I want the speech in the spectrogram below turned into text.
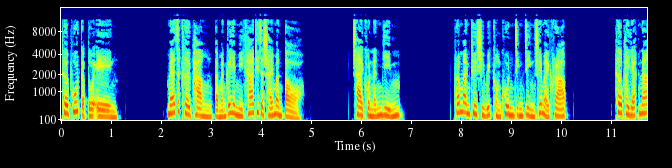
เธอพูดกับตัวเอง แม้จะเคยพัง แต่มันก็ยังมีค่าที่จะใช้มันต่อ ชายคนนั้นยิ้ม เพราะมันคือชีวิตของคุณจริง ๆ ใช่ไหมครับ เธอพยักหน้า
